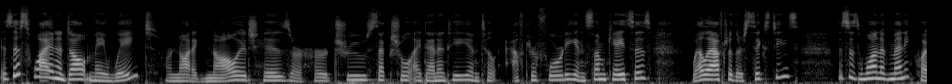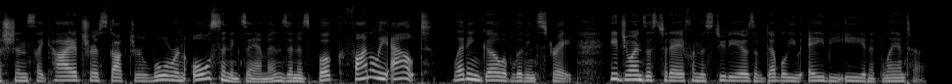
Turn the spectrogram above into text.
Is this why an adult may wait or not acknowledge his or her true sexual identity until after 40, in some cases, well after their 60s? This is one of many questions psychiatrist Dr. Loren Olson examines in his book, Finally Out Letting Go of Living Straight. He joins us today from the studios of WABE in Atlanta.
